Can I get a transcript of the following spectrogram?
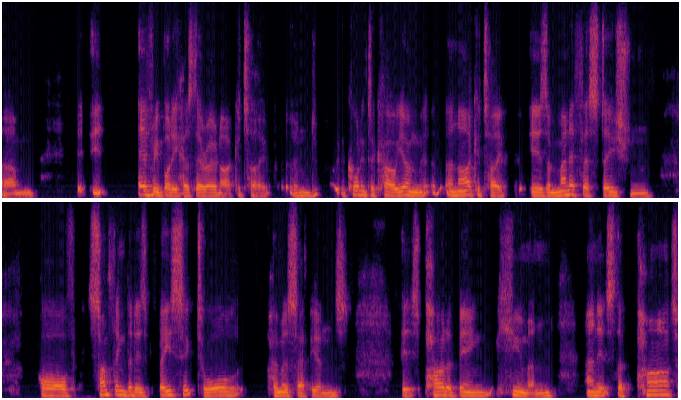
Um, it, it, everybody has their own archetype, and according to Carl Jung, an archetype is a manifestation of something that is basic to all Homo sapiens. It's part of being human, and it's the part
